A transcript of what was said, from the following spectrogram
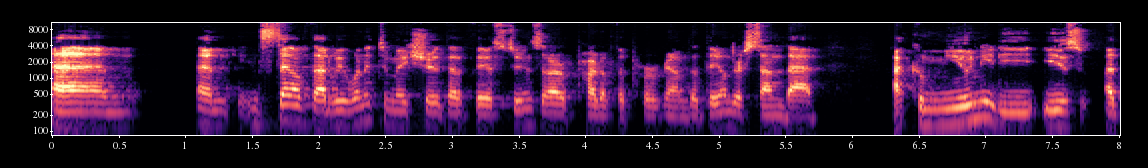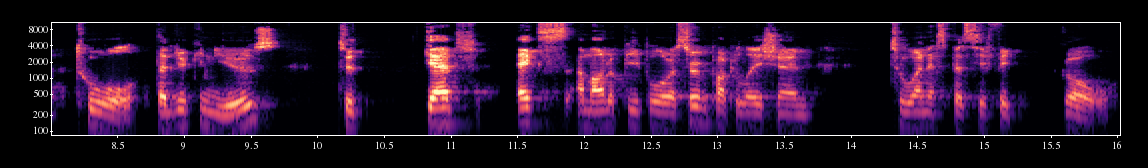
And and instead of that, we wanted to make sure that the students that are part of the program that they understand that a community is a tool that you can use to get X amount of people or a certain population to a specific goal.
